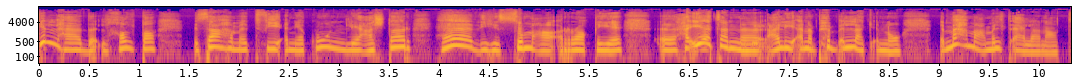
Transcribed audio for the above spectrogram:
كل هذا الخلطة ساهمت في أن يكون لعشتار هذه السمعة الراقية. آه، حقيقة علي أنا بحب أقول لك أنه مهما عملت إعلانات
